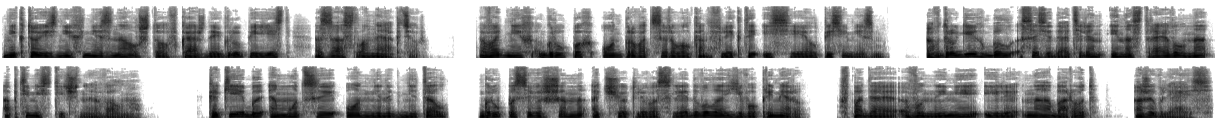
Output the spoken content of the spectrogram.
Никто из них не знал, что в каждой группе есть засланный актер. В одних группах он провоцировал конфликты и сеял пессимизм. В других был созидателен и настраивал на оптимистичную волну. Какие бы эмоции он ни нагнетал, группа совершенно отчетливо следовала его примеру, впадая в уныние или, наоборот, оживляясь.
